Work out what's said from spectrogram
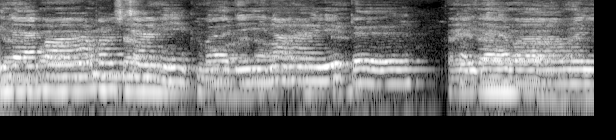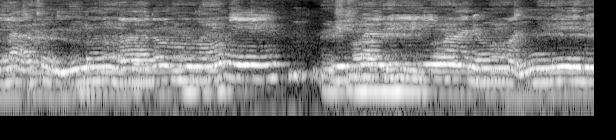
ചില പാപം ശമിപ്പതിനായിട്ട് കൈതവാമല്ല ചൊല്ലുന്നതൊന്നുമേ വിഷ്ണുമാരും മന്ദിരി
